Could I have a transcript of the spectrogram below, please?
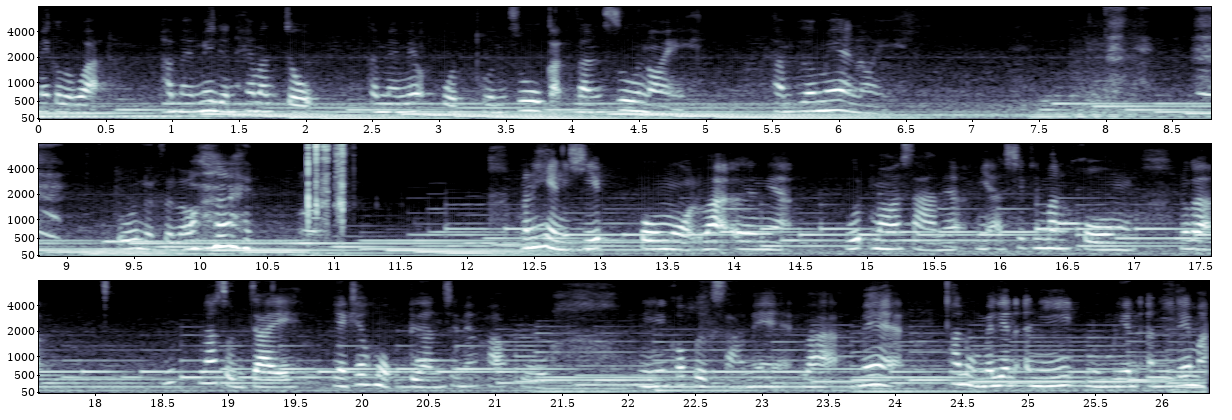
แม่ก็บอกว่าทำไมไม่เรียนให้มันจบทำไมไม่อดทนสู้กัดฟันสู้หน่อยทำเพื่อแม่หน่อยโอ้หนูจะร้องไห้ มันเห็นคลิปโปรโมทว่าเออเนี่ยวุฒิมสามเนี่ยมีอาชีพที่มั่นคง แล้วก็น่าสนใจ ย่างแค่ 6 เดือนใช่ไหมคะครูนี้ก็ปรึกษาแม่ว่าแม่ถ้าหนูไม่เรียนอันนี้หนูเรียนอันนี้ได้ไหม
